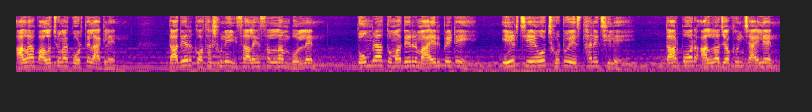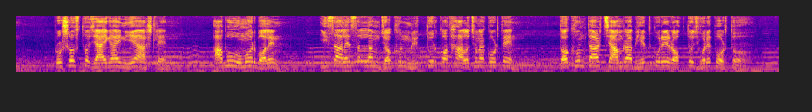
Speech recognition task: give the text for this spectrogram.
আলাপ আলোচনা করতে লাগলেন। তাদের কথা শুনে ঈসা আলাইসাল্লাম বললেন, তোমরা তোমাদের মায়ের পেটে এর চেয়েও ছোট স্থানে ছিলে। তারপর আল্লাহ যখন চাইলেন, প্রশস্ত জায়গায় নিয়ে আসলেন। আবু উমর বলেন, ঈসা আলাইসাল্লাম যখন মৃত্যুর কথা আলোচনা করতেন, তখন তার চামড়া ভেদ করে রক্ত ঝরে পড়ত।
